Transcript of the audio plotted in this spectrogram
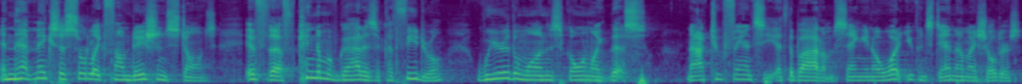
and that makes us sort of like foundation stones. If the kingdom of God is a cathedral, we're the ones going like this not too fancy at the bottom, saying, you know what, you can stand on my shoulders.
